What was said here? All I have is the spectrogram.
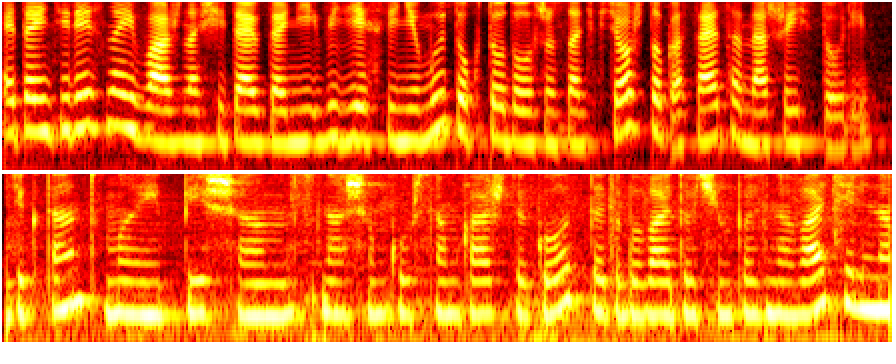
Это интересно и важно, считают они, ведь если не мы, то кто должен знать все, что касается нашей истории. Диктант мы пишем с нашим курсом каждый год. Это бывает очень познавательно.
